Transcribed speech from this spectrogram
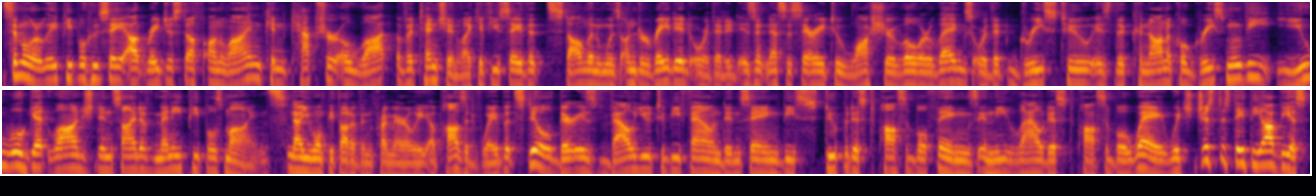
Similarly, people who say outrageous stuff online can capture a lot of attention. Like if you say that Stalin was underrated or that it isn't necessary to wash your lower legs or that Grease 2 is the canonical Grease movie, you will get lodged inside of many people's minds. Now you won't be thought of in primarily a positive way, but still there is value to be found in saying the stupidest possible things in the loudest possible way, which just to state the obvious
